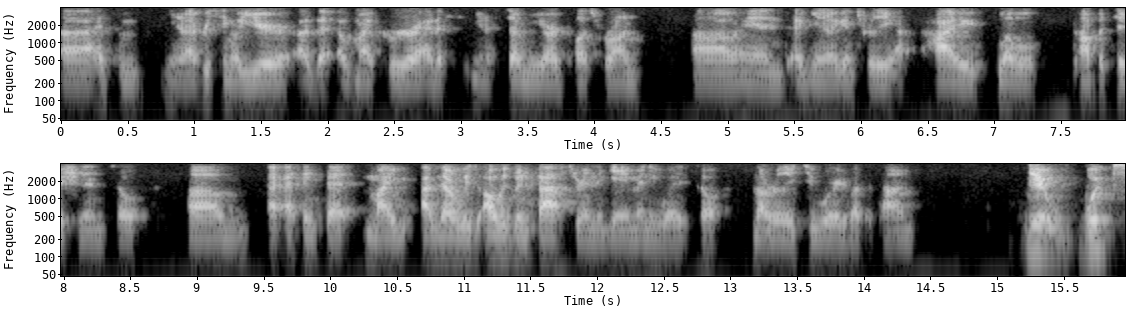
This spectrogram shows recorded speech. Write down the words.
Uh, I had some, you know, every single year of, the, of my career, I had a, you know, 70 yard plus run, uh, and uh, you know, against really high level competition. And so um, I, I, think that my I've always always been faster in the game anyway, so I'm not really too worried about the time. Yeah, what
